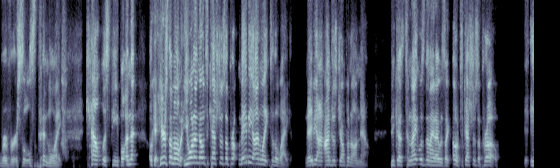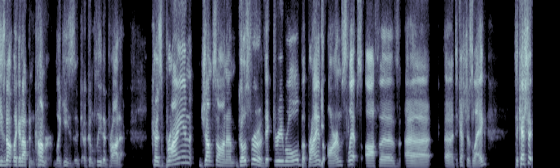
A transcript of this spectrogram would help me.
reversals than like countless people. And then, okay, here's the moment. You want to know Takeshita's a pro? Maybe I'm late to the wagon. Maybe I- I'm just jumping on now because tonight was the night I was like, oh, Takeshita's a pro. He's not like an up and comer, like he's a, a completed product. Because Brian jumps on him, goes for a victory roll, but Brian's arm slips off of uh, uh, Takeshita's leg. Takeshita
